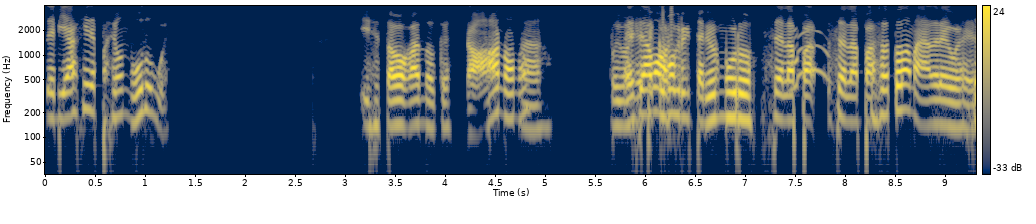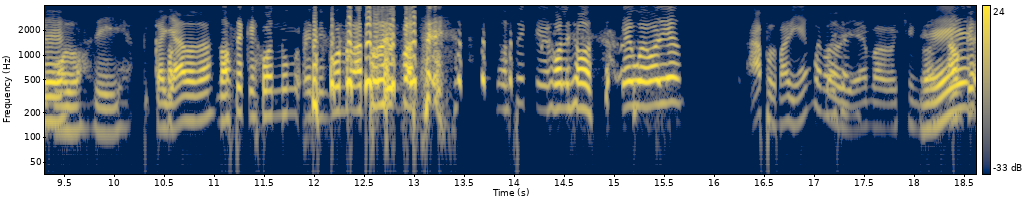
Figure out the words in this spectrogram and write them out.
de viaje y de paseo un mudo, güey. ¿Y se está ahogando o qué? No, no, no. Ah. Pues Ese vamos. gritaría un muro Se, la pa- se la pasó a toda madre, güey, el mudo, sí. callado, ¿verdad? No se quejó en, un- en ningún rato del paseo. No se quejó, le decíamos, ¿qué, güey, va bien? Ah, pues va bien, bueno. Va bien, va chingón. Eh. Aunque,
